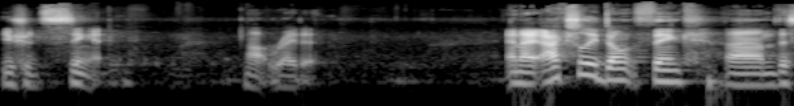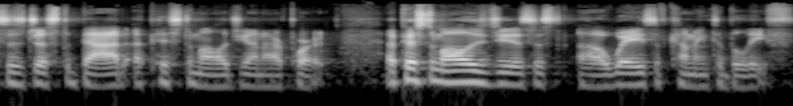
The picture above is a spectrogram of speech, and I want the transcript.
you should sing it, not write it. And I actually don't think um, this is just bad epistemology on our part. Epistemology is just uh, ways of coming to belief,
